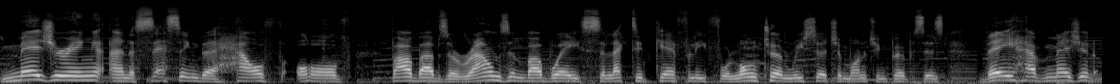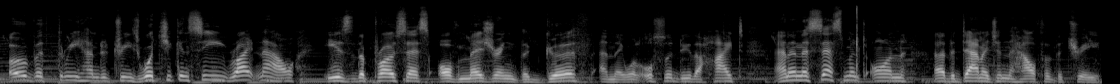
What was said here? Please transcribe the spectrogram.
measuring and assessing the health of baobabs around Zimbabwe selected carefully for long-term research and monitoring purposes. They have measured over 300 trees. What you can see right now is the process of measuring the girth and they will also do the height and an assessment on uh, the damage and the health of the tree.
